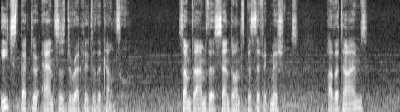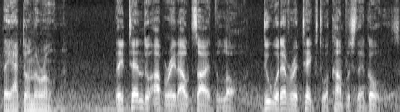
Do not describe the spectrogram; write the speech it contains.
Each Spectre answers directly to the Council. Sometimes they're sent on specific missions. Other times, they act on their own. They tend to operate outside the law, do whatever it takes to accomplish their goals.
